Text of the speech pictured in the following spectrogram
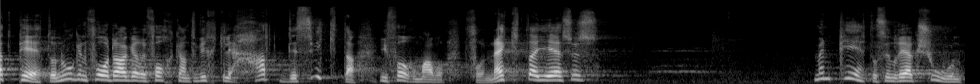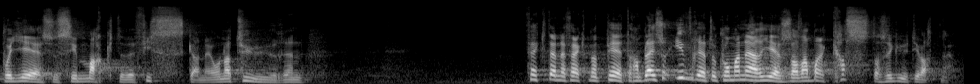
at Peter noen få dager i forkant virkelig hadde svikta i form av å fornekte Jesus. Men Peters reaksjon på Jesus' i makt over fiskene og naturen fikk den effekten at Peter ble så ivrig til å komme nær Jesus at han bare kasta seg ut i vannet.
